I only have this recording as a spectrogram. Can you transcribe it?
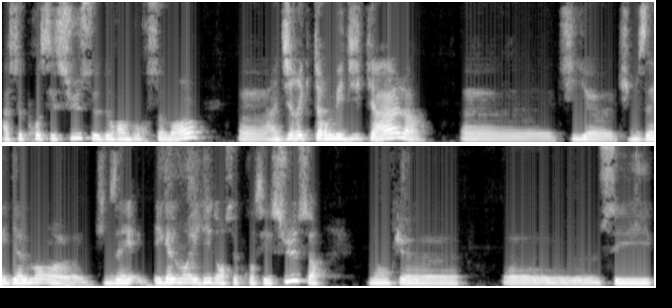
à ce processus de remboursement, un directeur médical qui qui nous a également qui nous a également aidé dans ce processus. Donc c'est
